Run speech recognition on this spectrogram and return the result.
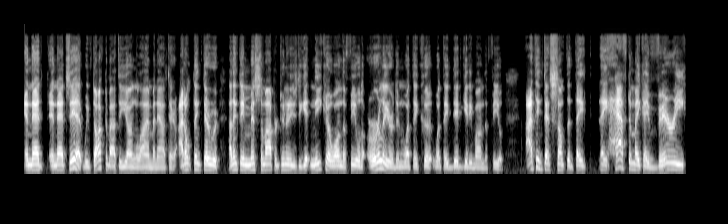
And that and that's it. We've talked about the young linemen out there. I don't think there were. I think they missed some opportunities to get Nico on the field earlier than what they could, what they did get him on the field. I think that's something they they have to make a very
